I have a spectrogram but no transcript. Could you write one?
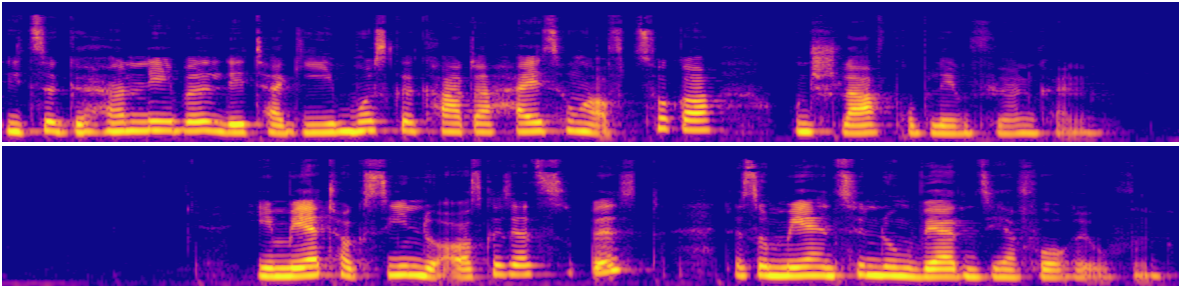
die zu Gehirnnebel, Lethargie, Muskelkater, Heißhunger auf Zucker und Schlafproblemen führen können. Je mehr Toxin du ausgesetzt bist, desto mehr Entzündungen werden sie hervorrufen.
